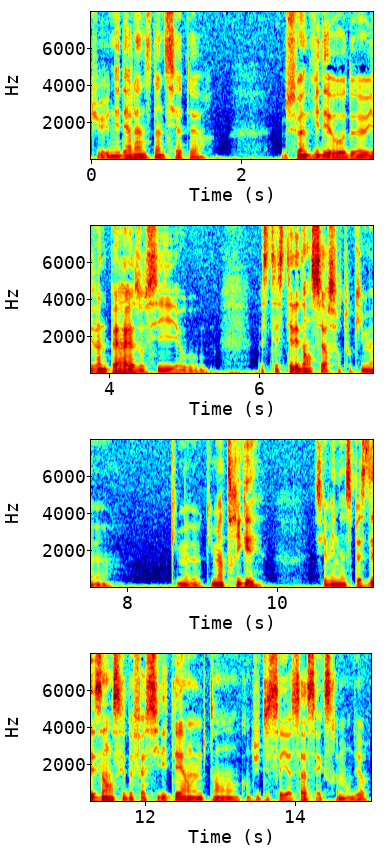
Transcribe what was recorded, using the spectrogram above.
du Netherlands Dance Theater. Je me souviens de vidéos de Ivan Perez aussi. Où... c'était les danseurs surtout qui me qui me qui m'intriguaient. S'il y avait une espèce d'aisance et de facilité en même temps, quand tu t'essayes à ça, c'est extrêmement dur.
